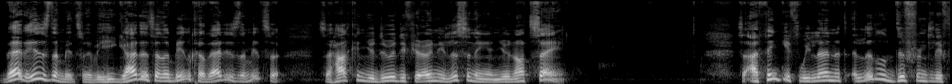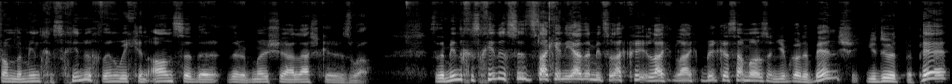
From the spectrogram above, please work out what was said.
That is the mitzvah. V'higada to the bincha, that is the mitzvah. So how can you do it if you're only listening and you're not saying? So I think if we learn it a little differently from the Minchas Chinuch, then we can answer the, the Moshe Alashkar as well. So the Minchas Chinuch it's like any other mitzvah, like, like, like Birkas. You've got a bench, you do it prepare.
